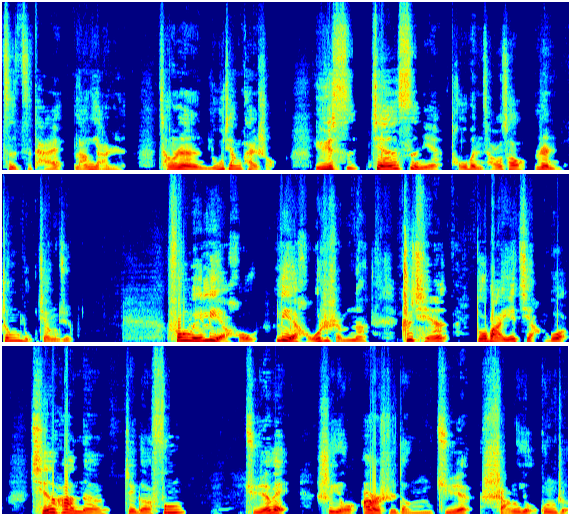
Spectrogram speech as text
字子台，琅琊人，曾任庐江太守。于四建安四年投奔曹操，任征虏将军，封为列侯。列侯是什么呢？之前多霸也讲过，秦汉呢这个封爵位是有二十等爵，赏有功者，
